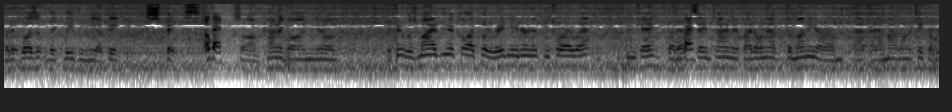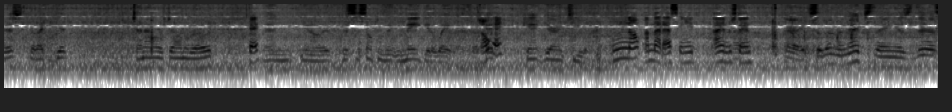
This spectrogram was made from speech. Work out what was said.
But it wasn't like leaving me a big space. Okay. So I'm kind of going, you know, if it was my vehicle, I'd put a radiator in it before I went. Okay. But at Okay. the same time, if I don't have the money or I, I might want to take a risk that I could get 10 hours down the road, Okay. then you know this is something that you may get away with. Okay. Can't guarantee that. No, I'm not asking you. I understand. All right. So then the next thing is this.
